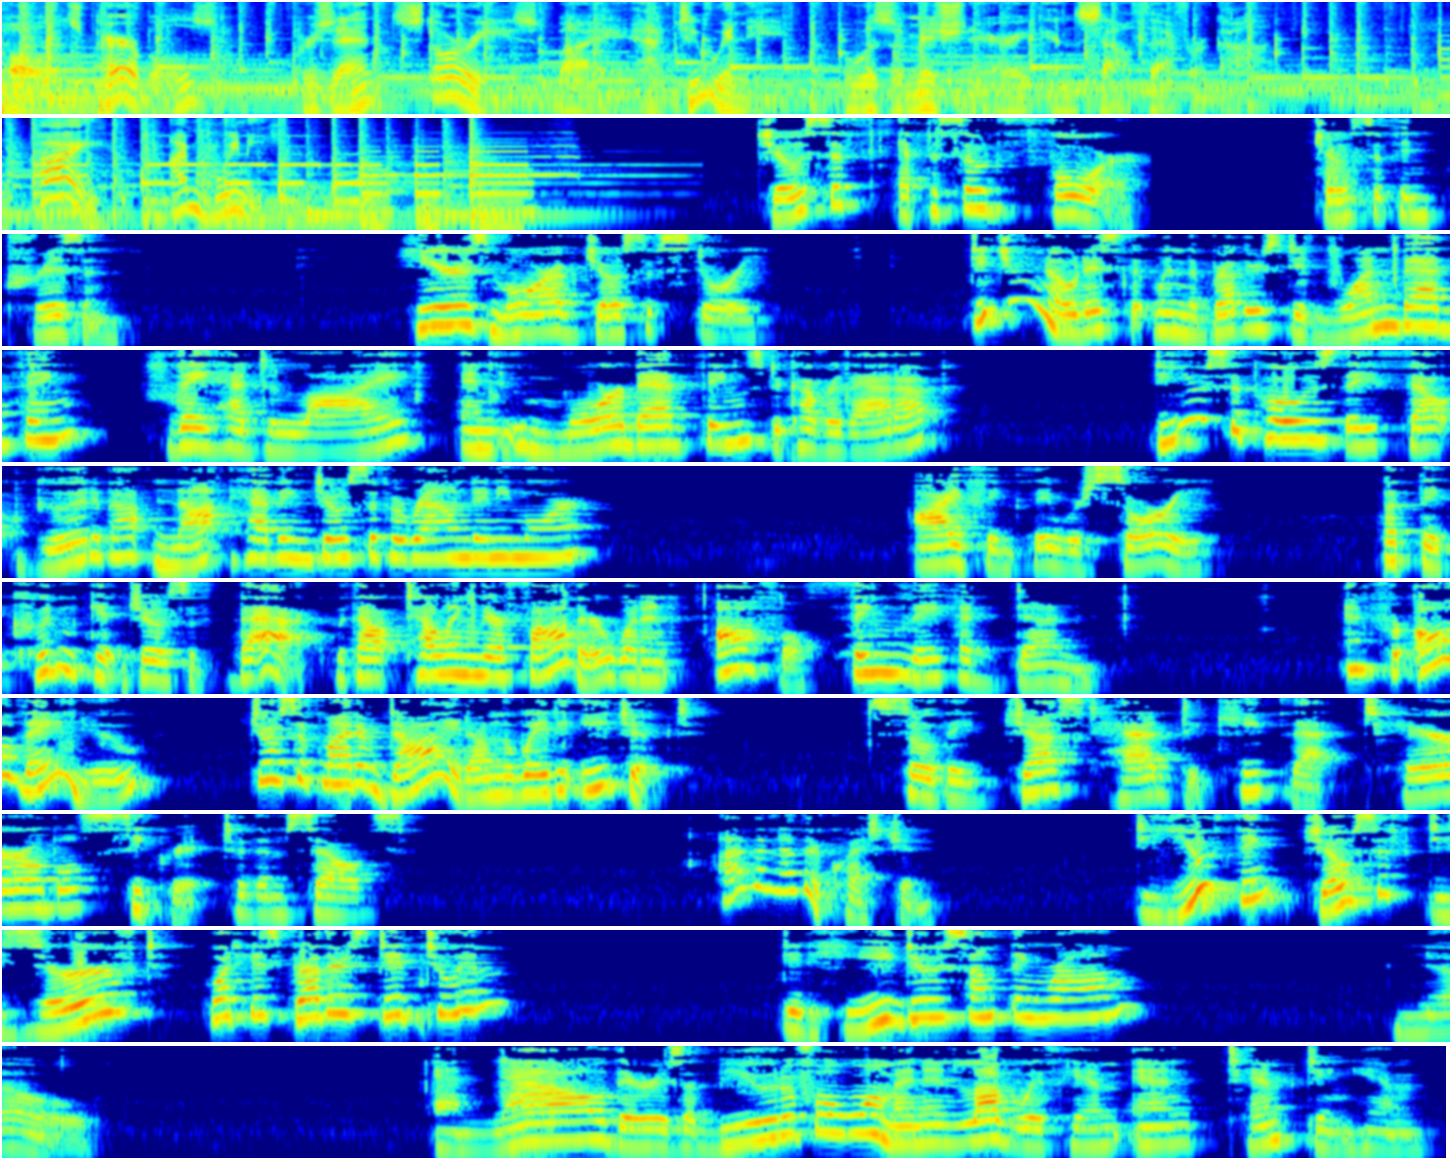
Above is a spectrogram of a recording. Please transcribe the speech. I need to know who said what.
Speaker 1: Paul's Parables present stories by Auntie Winnie, who was a missionary in South Africa.
Speaker 2: Hi, I'm Winnie.
Speaker 3: Joseph, Episode 4 Joseph in Prison. Here's more of Joseph's story. Did you notice that when the brothers did one bad thing, they had to lie and do more bad things to cover that up? Do you suppose they felt good about not having Joseph around anymore? I think they were sorry, but they couldn't get Joseph back without telling their father what an awful thing they had done. And for all they knew, Joseph might have died on the way to Egypt. So they just had to keep that terrible secret to themselves. I have another question. Do you think Joseph deserved what his brothers did to him? Did he do something wrong? No. And now there is a beautiful woman in love with him and tempting him.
